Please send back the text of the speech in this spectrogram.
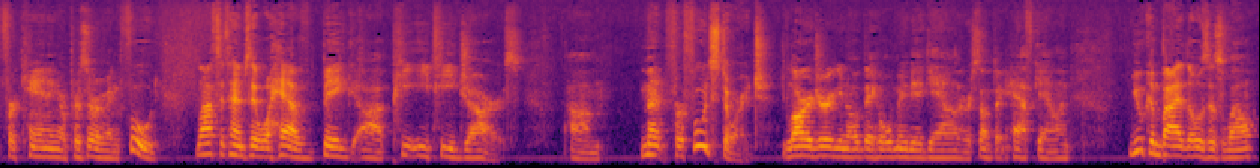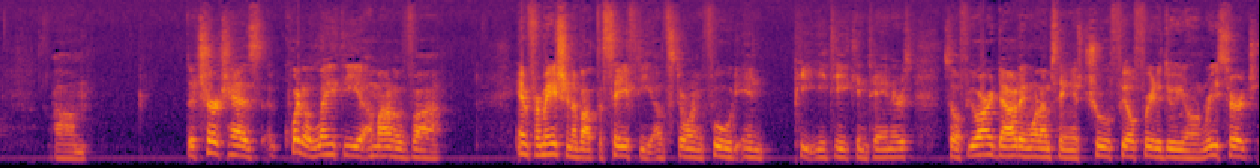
for canning or preserving food. Lots of times they will have big uh, PET jars um, meant for food storage. Larger, you know, they hold maybe a gallon or something, half gallon. You can buy those as well. Um, the church has quite a lengthy amount of uh, information about the safety of storing food in PET containers. So if you are doubting what I'm saying is true, feel free to do your own research.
